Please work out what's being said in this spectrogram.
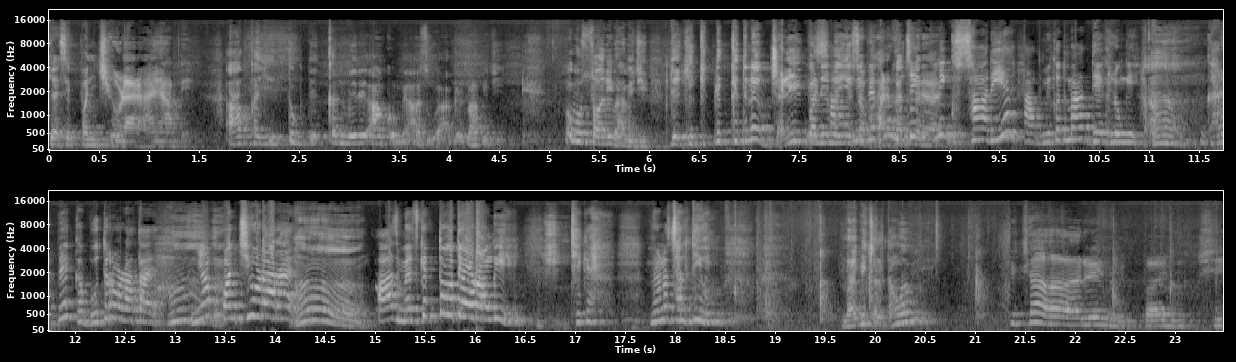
कैसे पंछी उड़ा रहा है यहाँ पे। आपका ये दुख देखकर मेरे आँखों में आँसू आ गए भाभी जी। वो सॉरी भाभी जी देखिए कितने कितने जलील पने में ये सब हरकत कर रहा है। गुस्सा आ रही है आदमी को तो मैं देख लूँगी। हाँ। घर पे कबूतर उड़ाता है यहाँ पंछी उड़ा रहा है। हाँ। आज मैं इसके तोते उड़ाऊँगी। ठीक है मैं ना चलती हूँ। मैं भी चलता हूँ। पंछी।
